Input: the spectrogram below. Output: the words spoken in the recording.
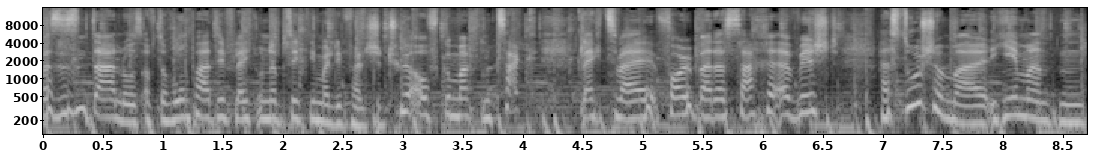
was ist denn da los? Auf der Homeparty vielleicht unabsichtlich mal die falsche Tür aufgemacht und zack, gleich zwei voll bei der Sache erwischt. Hast du schon mal jemanden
